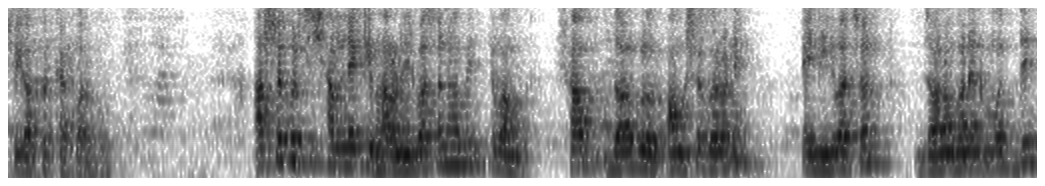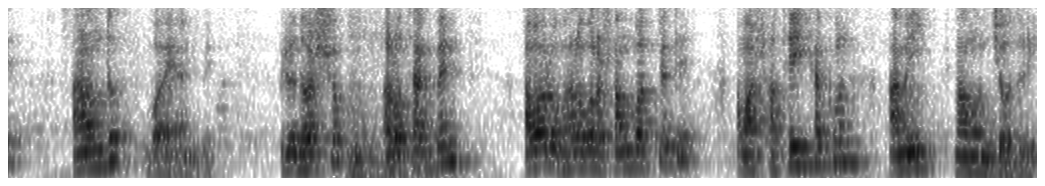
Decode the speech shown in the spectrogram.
সেই অপেক্ষা করব। আশা করছি সামনে একটি ভালো নির্বাচন হবে এবং সব দলগুলোর অংশগ্রহণে এই নির্বাচন জনগণের মধ্যে আনন্দ বয়ে আনবে। প্রিয় দর্শক, ভালো থাকবেন। আবারও ভালো ভালো সংবাদ পেতে আমার সাথেই থাকুন। আমি মামুন চৌধুরী।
